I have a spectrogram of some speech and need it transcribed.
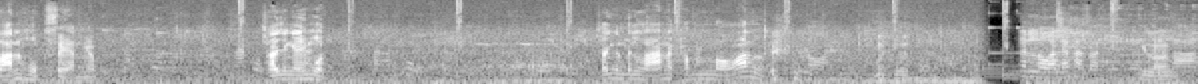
ล้านหกแสนครับ ใช้ยังไงให้หมด ใช้เงินเป็นล้านนะครับนอนร้อน เงินร้อนแล้วค่ะตอนนี้เงินร้อนล้าน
